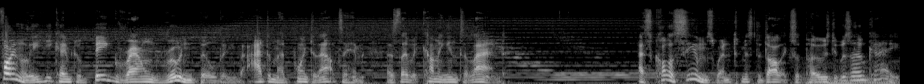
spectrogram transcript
Finally, he came to a big round ruined building that Adam had pointed out to him as they were coming into land. As Colosseums went, Mr. Dalek supposed it was okay.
